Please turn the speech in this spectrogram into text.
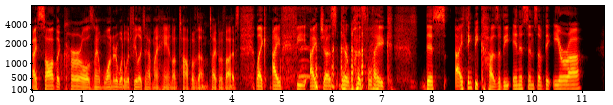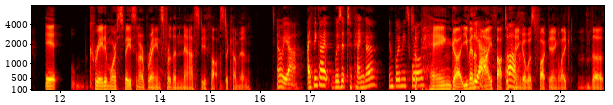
I saw the curls and I wondered what it would feel like to have my hand on top of them type of vibes. Like I feel, I just, there was like this, I think because of the innocence of the era, it created more space in our brains for the nasty thoughts to come in. Oh yeah. I think I, was it Topanga in Boy Meets World? Topanga, even Yeah. I thought Ugh. Topanga was fucking like the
